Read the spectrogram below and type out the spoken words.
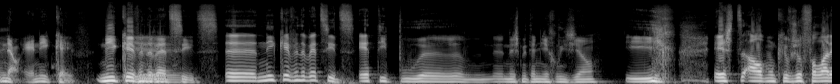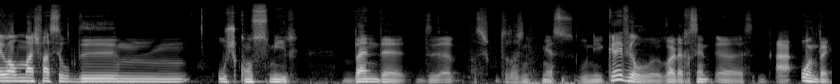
Não, é Nick Cave. Nick Cave and the Yeah. Bad Seeds. Uh, Nick Cave and the Bad Seeds é tipo, uh, neste momento é a minha religião. E este álbum que eu vos vou falar é o álbum mais fácil de hum, os consumir. Banda de. vocês- toda a gente conhece o Nick Cave, agora recente. Uh, ah, ontem.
